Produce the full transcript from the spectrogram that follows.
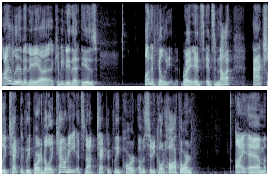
I live in a, uh, community that is unaffiliated, right? It's it's not actually technically part of LA County. It's not technically part of a city called Hawthorne. I am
